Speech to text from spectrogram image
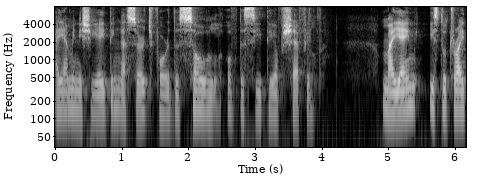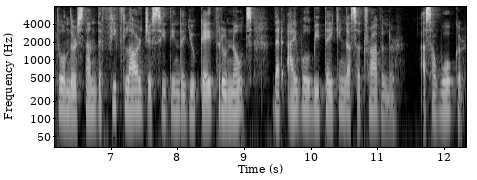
I am initiating a search for the soul of the city of Sheffield. My aim is to try to understand the fifth largest city in the UK through notes that I will be taking as a traveler, as a walker.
